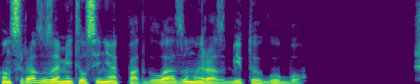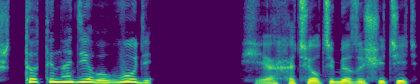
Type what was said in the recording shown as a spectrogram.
он сразу заметил синяк под глазом и разбитую губу. «Что ты наделал, Вуди?» «Я хотел тебя защитить».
